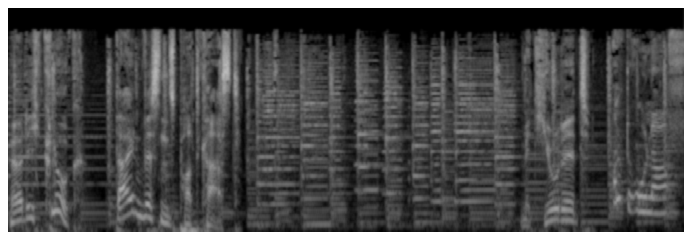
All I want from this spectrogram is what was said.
Hör dich klug, dein Wissenspodcast. Mit Judith und Olaf.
